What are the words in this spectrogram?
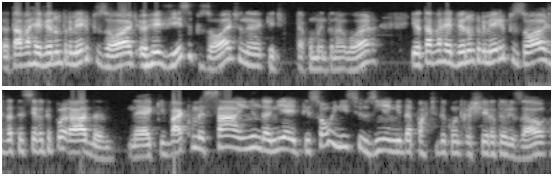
eu tava revendo o primeiro episódio, eu revi esse episódio, né, que a gente tá comentando agora, e eu tava revendo o primeiro episódio da terceira temporada, né, que vai começar ainda ali, aí tem só o iníciozinho ali da partida contra a Shira Torizawa,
